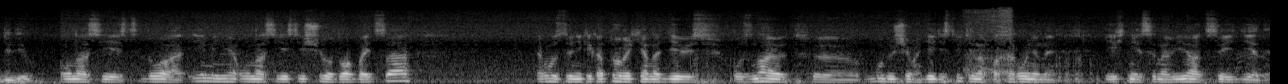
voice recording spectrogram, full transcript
дідів. У нас есть два имени, у нас есть еще два бойца, родственники которых, я надеюсь, узнают э, в будущем, где действительно похоронены их сыновья, отцы и деды.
